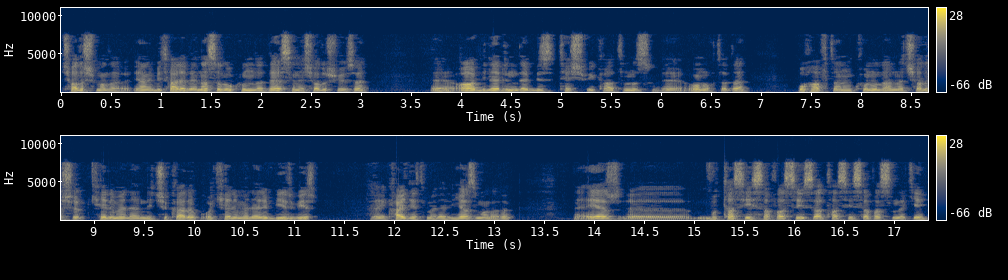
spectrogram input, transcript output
çalışmaları yani bir talebe nasıl okulunda dersine çalışıyorsa e, abilerin de biz teşvikatımız e, o noktada bu haftanın konularına çalışıp kelimelerini çıkarıp o kelimeleri bir bir e, kaydetmeleri, yazmaları. E, Eğer e, bu tasih safhasıysa tasih safhasındaki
